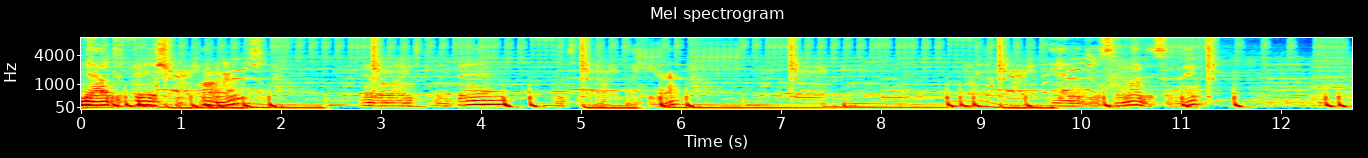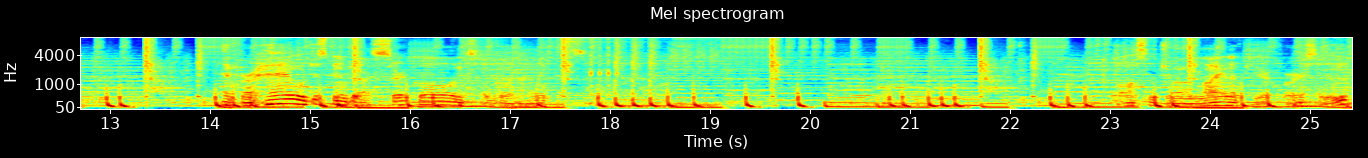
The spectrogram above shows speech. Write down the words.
Now to finish her arms, we have a line that's gonna bend into the here. And we'll do the same on this side. And for her hand, we're just gonna draw a circle and gonna go like this. Also draw a line up here sleeve.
